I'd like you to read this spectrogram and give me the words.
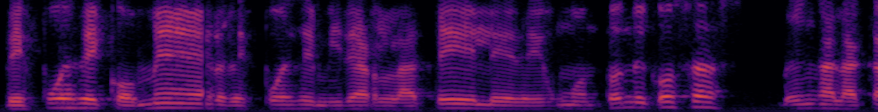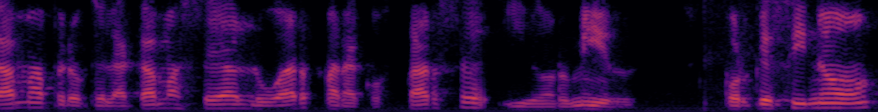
después de comer, después de mirar la tele, de un montón de cosas, venga a la cama, pero que la cama sea el lugar para acostarse y dormir. Porque si no,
